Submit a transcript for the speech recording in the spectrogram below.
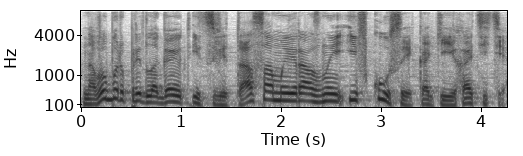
на выбор предлагают и цвета самые разные, и вкусы, какие хотите.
